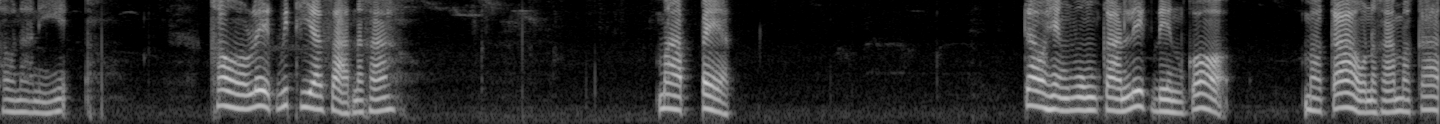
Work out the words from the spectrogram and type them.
เข้าหน้านี้ เข้าเลขวิทยาศาสตร์นะคะ มาแปด เจ้าแห่งวงการเลขเด่นก็มาเก้านะคะมาเก้า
